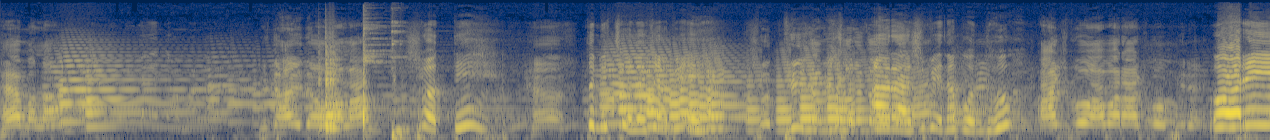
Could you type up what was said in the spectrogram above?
হ্যাঁ মালা। বিদায় দাও মালা। সত্যি? হ্যাঁ। তুমি চলে যাবে? সত্যি আর আসবে না বন্ধু। আসব আবার আসব ফিরে। ওরে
